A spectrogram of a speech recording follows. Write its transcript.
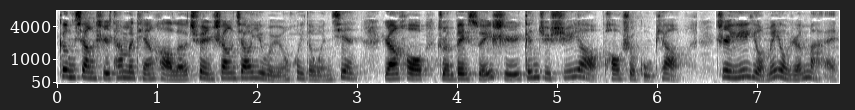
更像是他们填好了券商交易委员会的文件，然后准备随时根据需要抛售股票。至于有没有人买，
